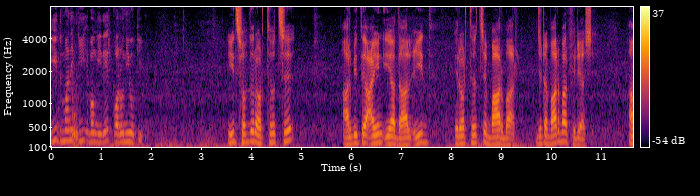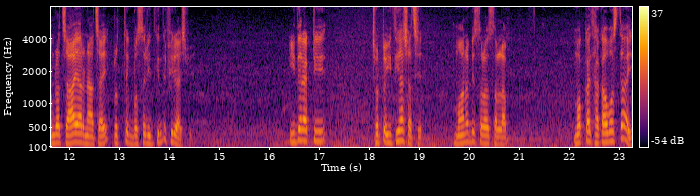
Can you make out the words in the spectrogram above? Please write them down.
ঈদ মানে কি এবং ঈদের করণীয় কি? ঈদ শব্দের অর্থ হচ্ছে আরবিতে আইন ইয়া দাল ঈদ। এর অর্থ হচ্ছে বারবার যেটা বারবার ফিরে আসে। আমরা চাই আর না চাই প্রত্যেক বছর ঈদ কিন্তু ফিরে আসবে। ঈদের একটি ছোট্ট ইতিহাস আছে মহানবী সাল্লাহ সাল্লাম মক্কায় থাকা অবস্থায়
